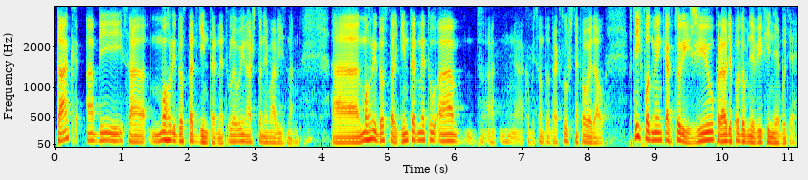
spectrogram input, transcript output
tak, aby sa mohli dostať k internetu, lebo ináč to nemá význam. A mohli dostať k internetu a, a, ako by som to tak slušne povedal, v tých podmienkach, ktorých žijú, pravdepodobne Wi-Fi nebude.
